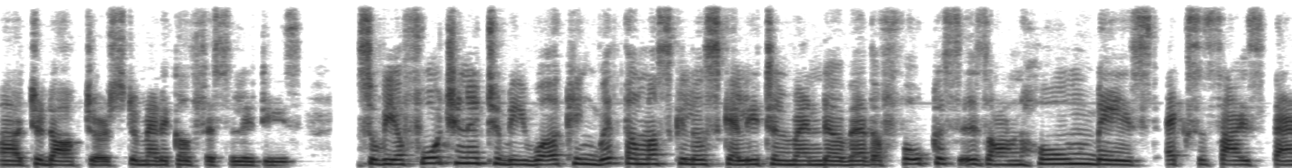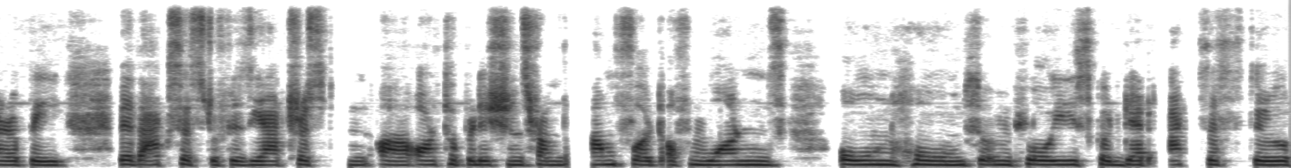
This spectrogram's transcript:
uh, to doctors to medical facilities. So we are fortunate to be working with a musculoskeletal vendor where the focus is on home-based exercise therapy with access to physiatrists and uh, orthopedicians from the comfort of one's own home. So employees could get access to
